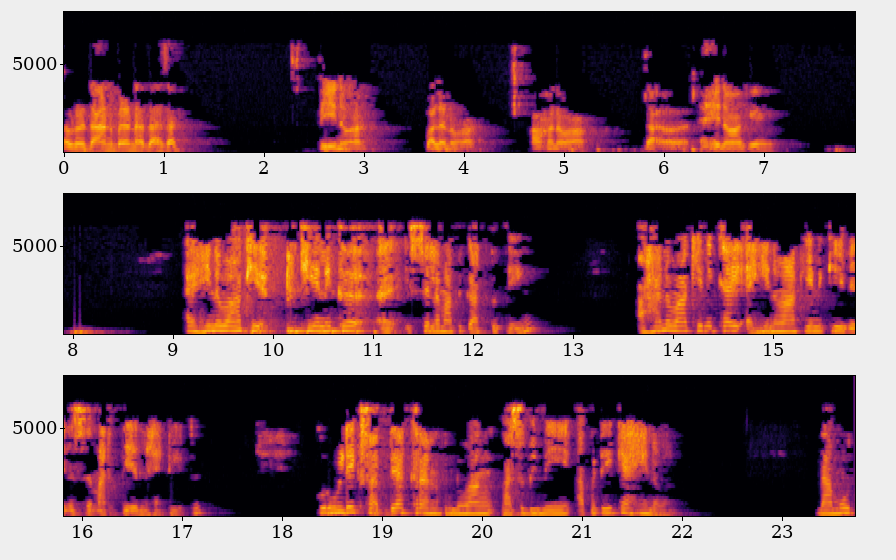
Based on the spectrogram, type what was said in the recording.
අවුරුදු දාන බලන අදහසක් පේනවා බලනවා අහනවා ඇහෙනවා කියන්නේ ඇහෙනවා කියන එක ඉස්සෙල්ලාම අපි ගත්තොතින් අහනවා කියන එකයි ඇහෙනවා කියන එකේ වෙනස මට තේරෙන හැටියට කුරුල්ලෙක් සද්දයක් කරන්න පුළුවන් පසුබිමේ අපිට ඒක ඇහෙනවා. නමුත්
